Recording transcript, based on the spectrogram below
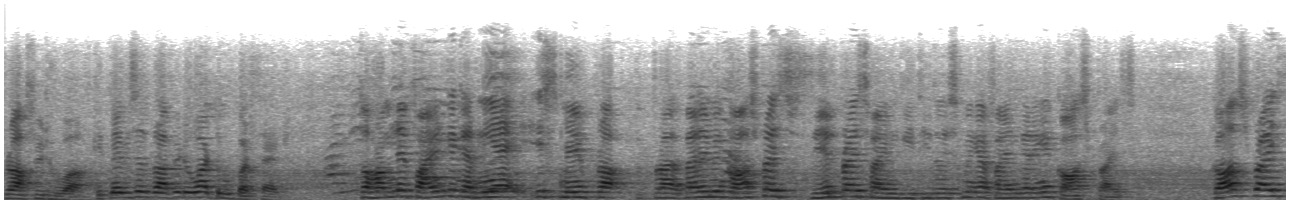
प्रॉफिट हुआ। कितने फ़ीसद प्रॉफिट हुआ? Two percent. तो हमने फाइंड क्या करनी है? इसमें पहले में cost price sale price find की थी तो इसमें क्या फाइंड करेंगे? कॉस्ट प्राइस कॉस्ट प्राइस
